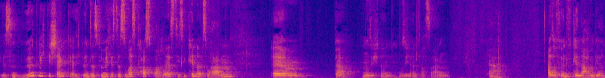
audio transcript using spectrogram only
es sind wirklich Geschenke. Ich bin das, für mich ist das so was Kostbares, diese Kinder zu haben. Ähm, ja, muss ich dann, muss ich einfach sagen. Ja. Also fünf Kinder haben wir.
